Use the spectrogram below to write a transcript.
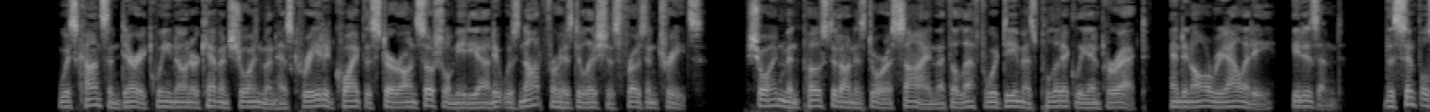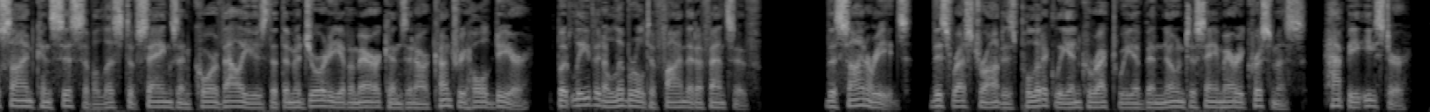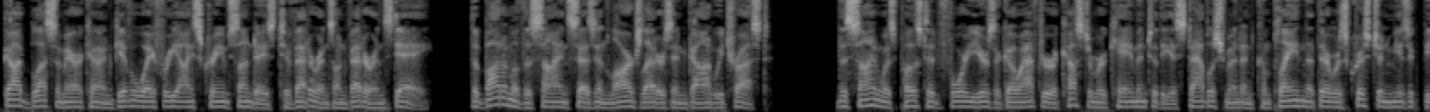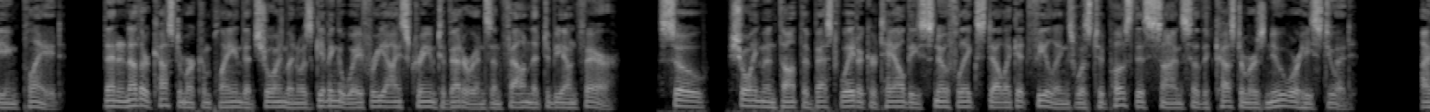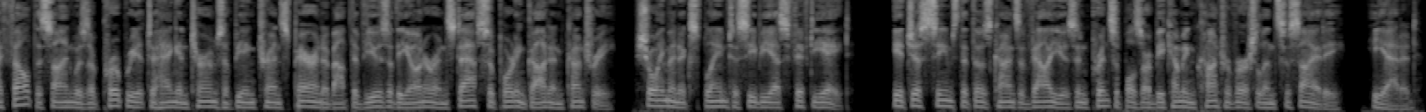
Wisconsin Dairy Queen owner Kevin Schoenman has created quite the stir on social media and it was not for his delicious frozen treats. Schoenman posted on his door a sign that the left would deem as politically incorrect, and in all reality, it isn't. The simple sign consists of a list of sayings and core values that the majority of Americans in our country hold dear, but leave it a liberal to find that offensive. The sign reads, This restaurant is politically incorrect we have been known to say Merry Christmas, Happy Easter, God bless America and give away free ice cream sundaes to veterans on Veterans Day. The bottom of the sign says in large letters In God We Trust. The sign was posted four years ago after a customer came into the establishment and complained that there was Christian music being played. Then another customer complained that Schoenman was giving away free ice cream to veterans and found that to be unfair. So, Schoenman thought the best way to curtail these snowflakes' delicate feelings was to post this sign so that customers knew where he stood. I felt the sign was appropriate to hang in terms of being transparent about the views of the owner and staff supporting God and country, Schoenman explained to CBS 58. It just seems that those kinds of values and principles are becoming controversial in society, he added.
